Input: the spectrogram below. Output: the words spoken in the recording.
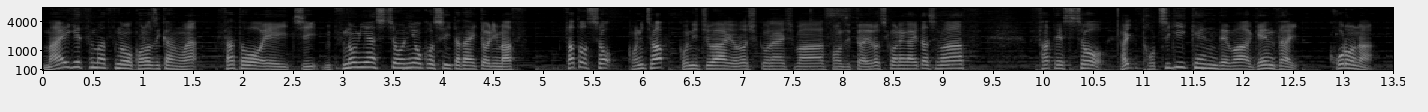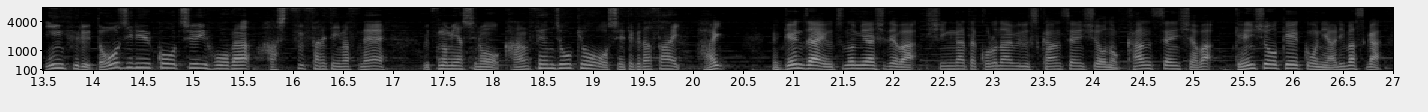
毎月末のこの時間は佐藤栄一宇都宮市長にお越しいただいております。佐藤市長こんにちは。こんにちは。よろしくお願いします。本日はよろしくお願いいたします。さて市長、はい。栃木県では現在コロナインフル同時流行注意報が発出されていますね。宇都宮市の感染状況を教えてください。はい。現在宇都宮市では新型コロナウイルス感染症の感染者は減少傾向にありますが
